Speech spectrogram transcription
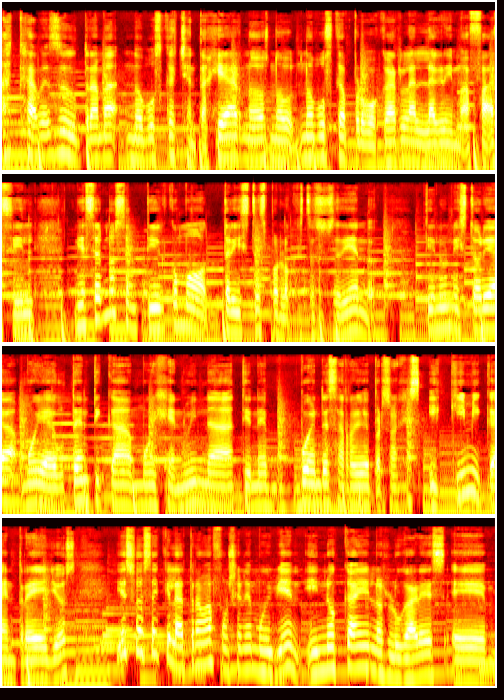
a través de su trama no busca chantajearnos, no, no busca provocar la lágrima fácil, ni hacernos sentir como tristes por lo que está sucediendo. Tiene una historia muy auténtica, muy genuina, tiene buen desarrollo de personajes y química entre ellos, y eso hace que la trama funcione muy bien y no cae en los lugares eh,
